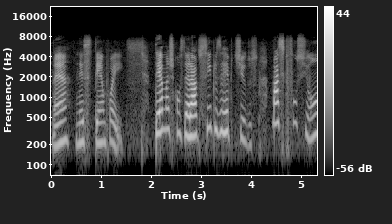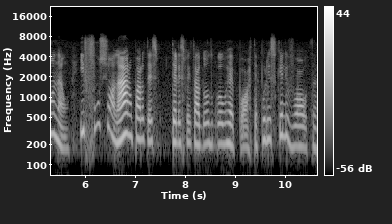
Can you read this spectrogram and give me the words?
né, nesse tempo aí temas considerados simples e repetidos, mas que funcionam e funcionaram para o telespectador do Globo Repórter, por isso que ele volta.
